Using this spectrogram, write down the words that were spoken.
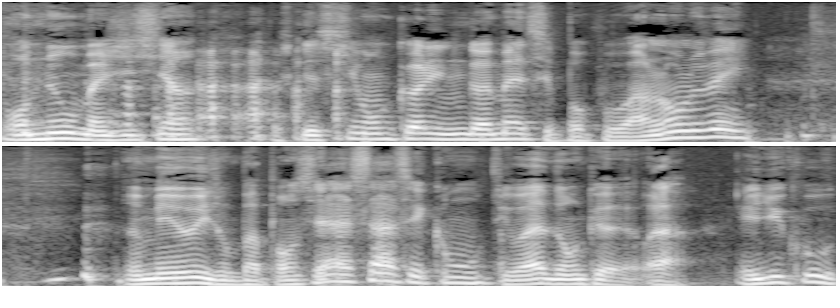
pour nous, magiciens. Parce que si on colle une gommette, c'est pour pouvoir l'enlever. Mais eux, ils ont pas pensé à ça, c'est con, tu vois? Donc euh, voilà. Et du coup,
